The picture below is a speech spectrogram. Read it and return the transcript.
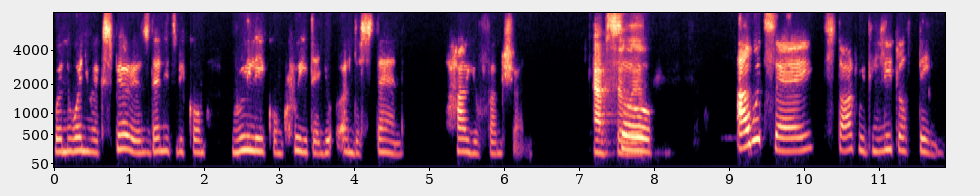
When when you experience then it's become really concrete and you understand how you function. Absolutely. So i would say start with little thing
